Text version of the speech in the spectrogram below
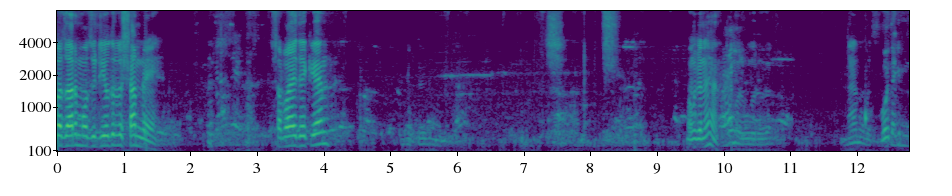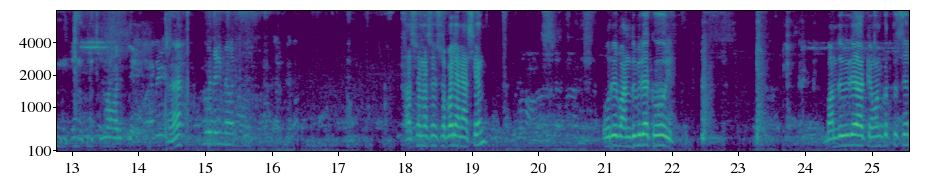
বাজার মজুরি ওদের সামনে। সবাই দেখেন। হ্যাঁ আসেন আসেন সবাই লাইন আসেন ওরে বান্ধবীরা কই বান্ধবীরা কেমন করতেছেন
